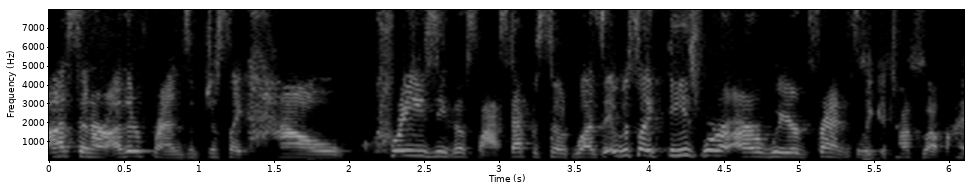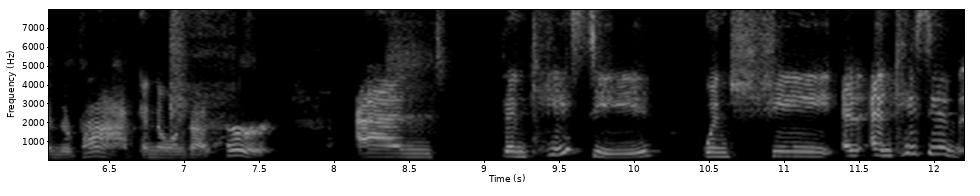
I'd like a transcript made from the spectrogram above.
us and our other friends of just like how crazy this last episode was it was like these were our weird friends that we could talk about behind their back and no one got hurt and then Casey, when she and, and Casey had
